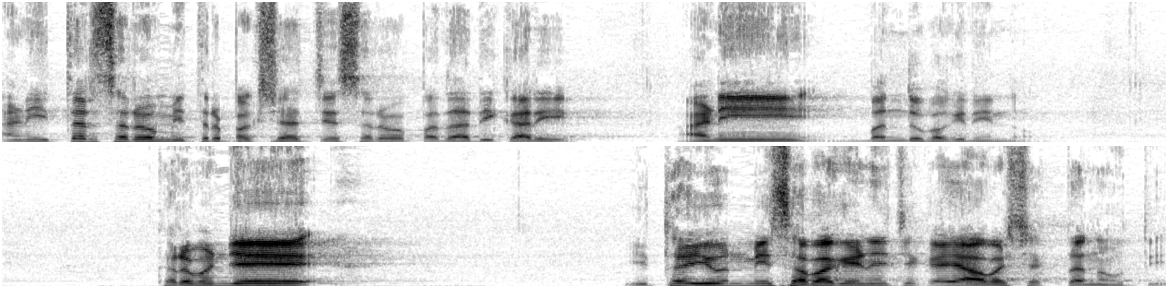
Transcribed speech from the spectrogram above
आणि इतर सर्व मित्र पक्षाचे सर्व पदाधिकारी आणि बंधू भगिनींनो. खरं म्हणजे इथं येऊन मी सभा घेण्याची काही आवश्यकता नव्हती.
